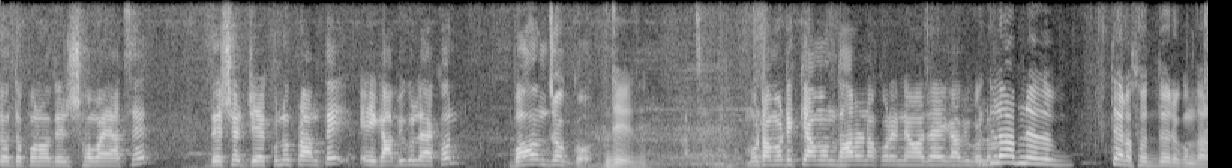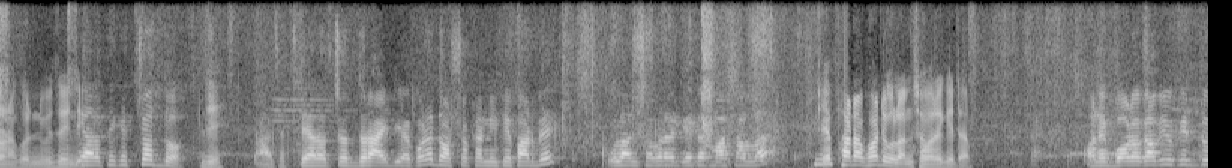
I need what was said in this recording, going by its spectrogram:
চোদ্দ পনেরো দিন সময় আছে দেশের যে কোনো প্রান্তেই এই গাভীগুলো এখন বহনযোগ্য। জি জি। আচ্ছা মোটামুটি কেমন ধারণা করে নেওয়া যায় গাভীগুলো? এগুলো আপনি তেরো চোদ্দ এরকম ধারণা করে নেবে যেই তেরো থেকে চোদ্দ? জি। আচ্ছা তেরো চোদ্দোর আইডিয়া করে দর্শকরা নিতে পারবে। উলান সাগরের গেট আপ মাসাল্লাহ ফাটাফাটি উলান সবার গেট অনেক বড় গাভীও কিন্তু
